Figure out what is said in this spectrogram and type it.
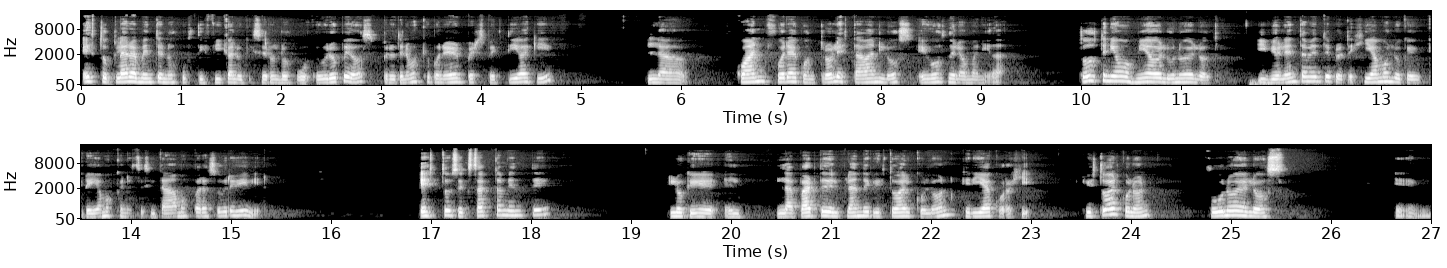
Esto claramente no justifica lo que hicieron los europeos, pero tenemos que poner en perspectiva aquí cuán fuera de control estaban los egos de la humanidad. Todos teníamos miedo el uno del otro y violentamente protegíamos lo que creíamos que necesitábamos para sobrevivir. Esto es exactamente lo que la parte del plan de Cristóbal Colón quería corregir. Cristóbal Colón fue uno de los, eh,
